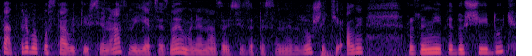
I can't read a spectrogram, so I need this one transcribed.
Так, треба поставити всі назви. Я це знаю, у мене назви всі записані в зошиті, але розумієте, дощі йдуть,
